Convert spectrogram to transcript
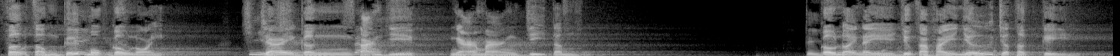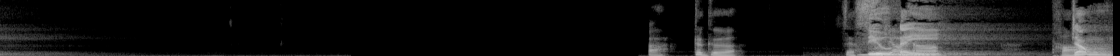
Phật tổng kết một câu nói Trai cần tán diệt Ngã mạng chi tâm. Câu nói này chúng ta phải nhớ cho thật kỹ. Điều này Trong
